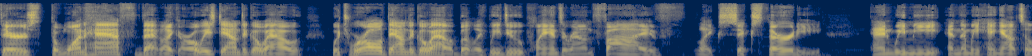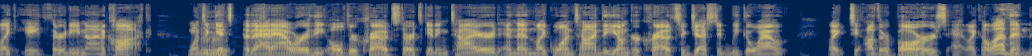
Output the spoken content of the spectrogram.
there's the one half that like are always down to go out which we're all down to go out but like we do plans around 5 like 6.30 and we meet and then we hang out till like 8.30 9 o'clock. Once Mhm. it gets to that hour the older crowd starts getting tired and then like one time the younger crowd suggested we go out like to other bars at like 11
